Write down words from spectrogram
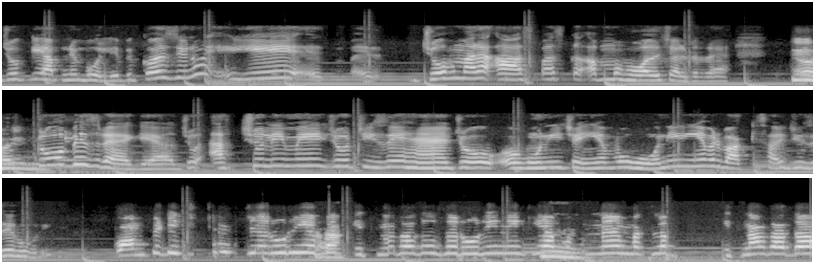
जो कि आपने बोली बिकॉज़ यू नो ये जो हमारा आसपास का अब माहौल चल रहा है शोबिज हम्म, हम्म। रह गया जो एक्चुअली में जो चीज़ें हैं जो होनी चाहिए वो हो नहीं है पर बाकी सारी चीज़ें हो रही कंपटीशन ज़रूरी है हाँ. बट इतना ज़्यादा ज़रूरी नहीं कि आप हम्म। अपने मतलब इतना ज़्यादा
